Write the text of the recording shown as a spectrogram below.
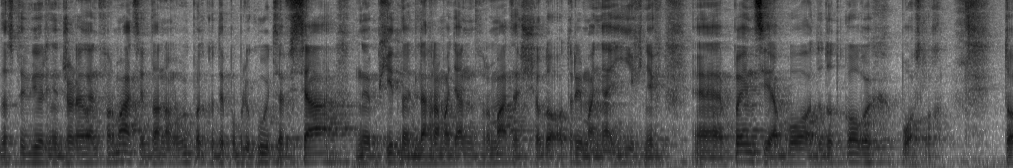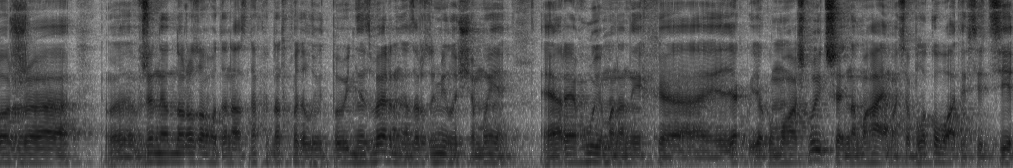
достовірні джерела інформації в даному випадку, де публікується вся необхідна для громадян інформація щодо отримання їхніх е, пенсій або додаткових послуг. Тож е, вже неодноразово до нас надходили відповідні звернення. Зрозуміло, що ми е, реагуємо на них е, як- якомога швидше, намагаємося блокувати всі ці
